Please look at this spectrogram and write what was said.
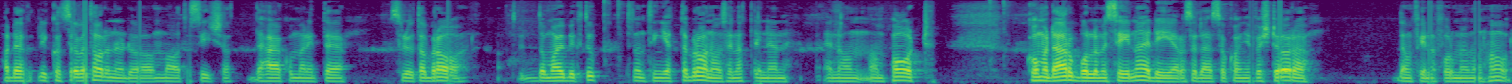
hade lyckats övertala nu då Matosic att det här kommer inte sluta bra. De har ju byggt upp någonting jättebra nu och sen att en, en annan part kommer där och bollar med sina idéer och sådär så kan ju förstöra de fina former man har.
